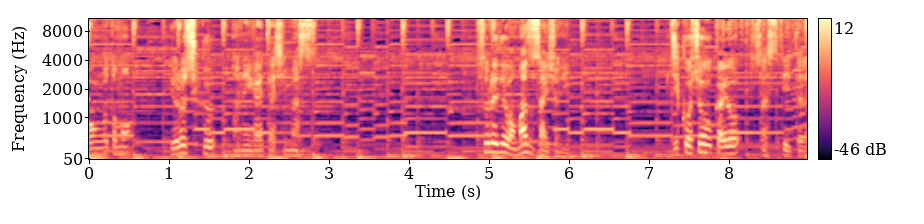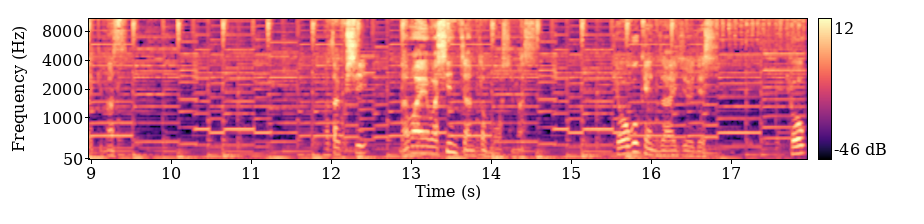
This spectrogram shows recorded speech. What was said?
今後ともよろしくお願いいたします。それではまず最初に自己紹介をさせていただきます。私名前はしんちゃんと申します。兵庫県在住です。兵庫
